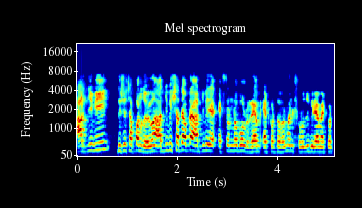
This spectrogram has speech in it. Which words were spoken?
আট জিবি দুশো ছাপ্পান্ন জিবি এবং আট জিবির সাথে আপনার আট জিবির এক্সটার্নেবল র্যাম অ্যাড করতে পারবেন মানে ষোলো জিবি র্যাম অ্যাড করতে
